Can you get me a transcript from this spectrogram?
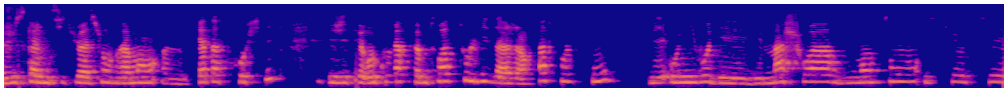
jusqu'à une situation vraiment catastrophique. Et j'étais recouverte comme toi tout le visage. Alors, pas trop le mais au niveau des, mâchoires, du menton, ici aussi,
